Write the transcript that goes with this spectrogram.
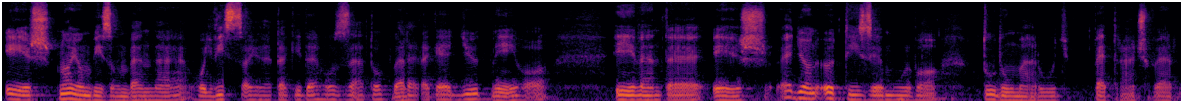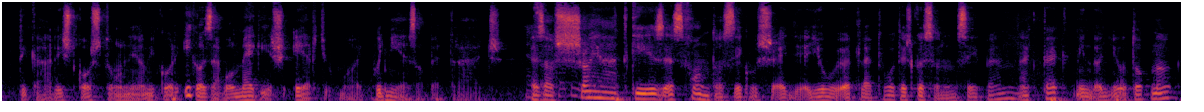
és nagyon bízom benne, hogy visszajöhetek ide hozzátok, veletek együtt néha, évente, és egy olyan 5-10 év múlva tudunk már úgy Petrács vertikálist kóstolni, amikor igazából meg is értjük majd, hogy mi ez a Petrács. Ez, a, saját kéz, ez fantasztikus, egy jó ötlet volt, és köszönöm szépen nektek, mindannyiótoknak,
